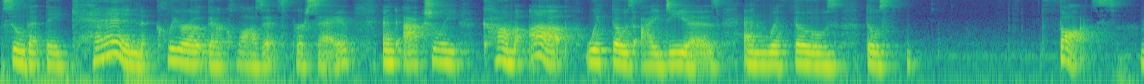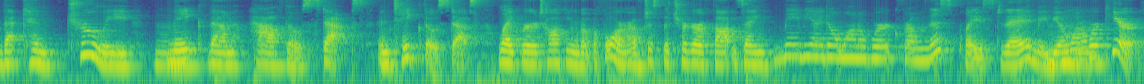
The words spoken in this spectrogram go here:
so that they can clear out their closets per se and actually come up with those ideas and with those those thoughts that can truly mm. make them have those steps and take those steps, like we were talking about before, of just the trigger of thought and saying, maybe I don't want to work from this place today, maybe mm-hmm. I want to work here.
